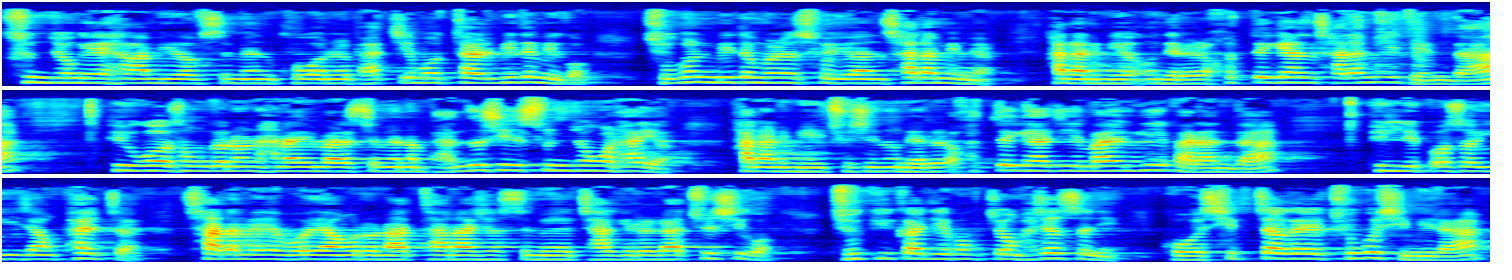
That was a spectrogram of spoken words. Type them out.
순종의 행함이 없으면 구원을 받지 못할 믿음이고 죽은 믿음을 소유한 사람이며 하나님의 은혜를 헛되게 한 사람이 된다. 휴거 성도는 하나님의 말씀에는 반드시 순종을 하여 하나님이 주신 은혜를 헛되게 하지 말기 바란다. 빌립보서 2장 8절 사람의 모양으로 나타나셨으며 자기를 낮추시고 죽기까지 복종하셨으니 곧 십자가에 죽으심이라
